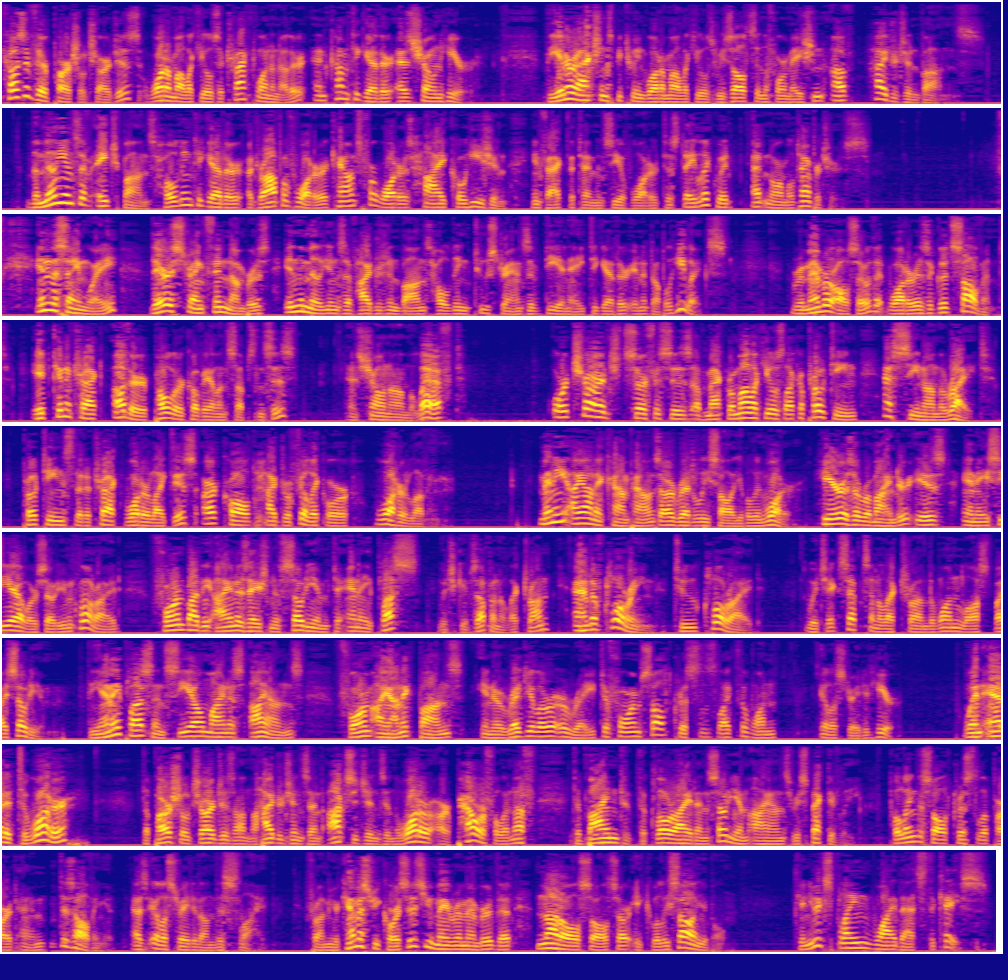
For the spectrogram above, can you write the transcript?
Because of their partial charges, water molecules attract one another and come together as shown here. The interactions between water molecules results in the formation of hydrogen bonds. The millions of H-bonds holding together a drop of water accounts for water's high cohesion, in fact the tendency of water to stay liquid at normal temperatures. In the same way, there is strength in numbers in the millions of hydrogen bonds holding two strands of DNA together in a double helix. Remember also that water is a good solvent. It can attract other polar covalent substances, as shown on the left, or charged surfaces of macromolecules like a protein, as seen on the right. Proteins that attract water like this are called hydrophilic or water-loving. Many ionic compounds are readily soluble in water. Here, as a reminder, is NaCl, or sodium chloride, formed by the ionization of sodium to Na+, which gives up an electron, and of chlorine to chloride, which accepts an electron, the one lost by sodium. The Na and Cl- minus ions form ionic bonds in a regular array to form salt crystals like the one illustrated here. When added to water, the partial charges on the hydrogens and oxygens in the water are powerful enough to bind the chloride and sodium ions respectively, pulling the salt crystal apart and dissolving it, as illustrated on this slide. From your chemistry courses, you may remember that not all salts are equally soluble. Can you explain why that's the case?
